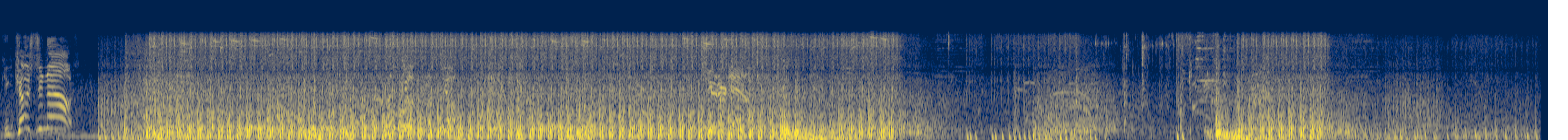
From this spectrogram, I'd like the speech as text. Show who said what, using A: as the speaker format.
A: Concussion out!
